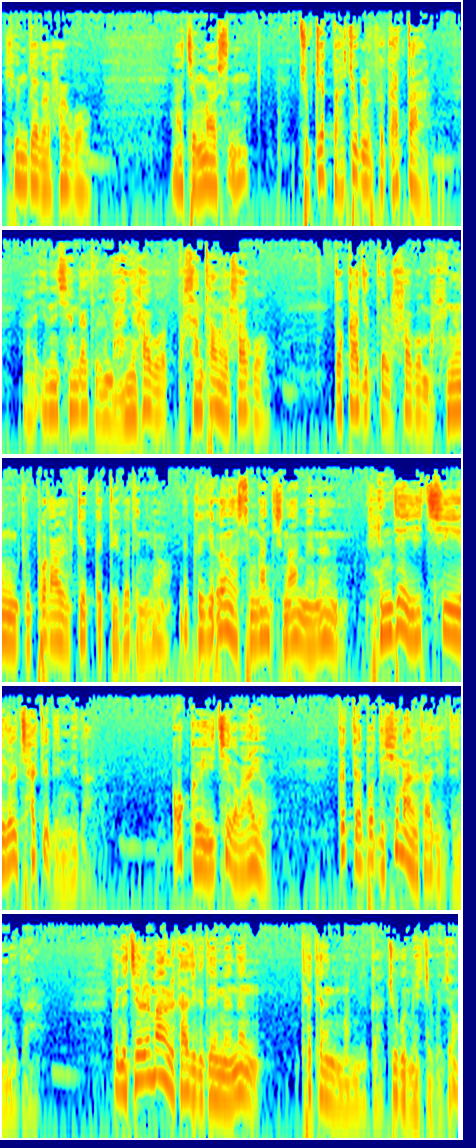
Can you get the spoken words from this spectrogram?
힘들어하고 아 정말 죽겠다 죽을 것 같다 아, 이런 생각들을 많이 하고 또 한탄을 하고 또 가족들하고 많은 그 보답을 겪게 되거든요. 그게 어느 순간 지나면은 현재 이치를 찾게 됩니다. 꼭 그 이치가 와요. 그때부터 희망을 가지게 됩니다. 근데 절망을 가지게 되면은 택하는 게 뭡니까? 죽음이죠, 그죠?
